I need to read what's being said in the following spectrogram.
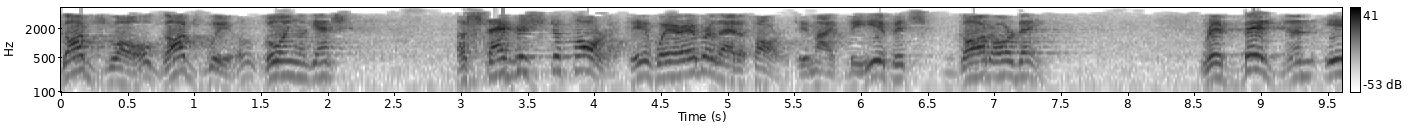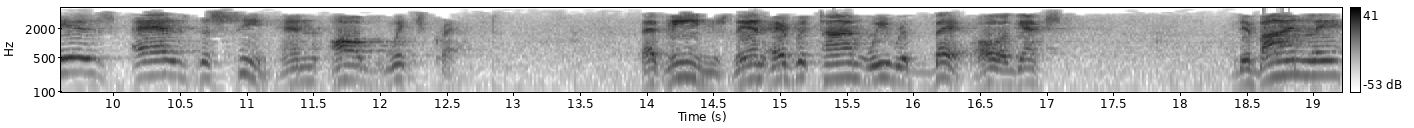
God's law, God's will, going against established authority, wherever that authority might be, if it's God ordained. Rebellion is as the sin of witchcraft. That means then every time we rebel against divinely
